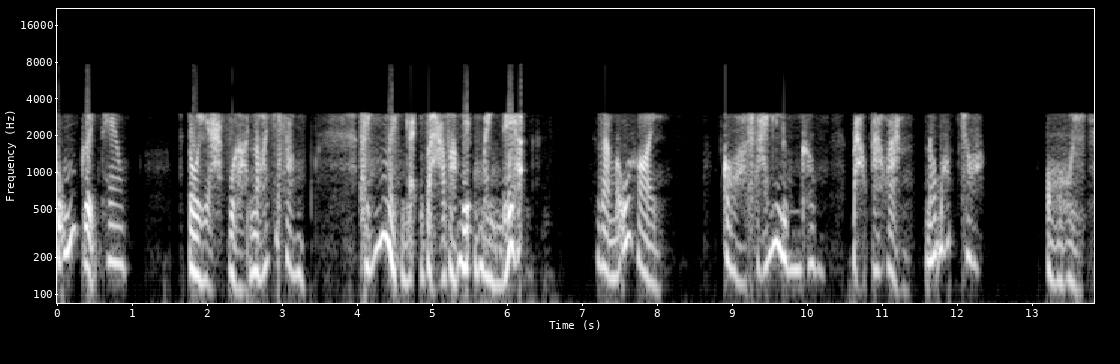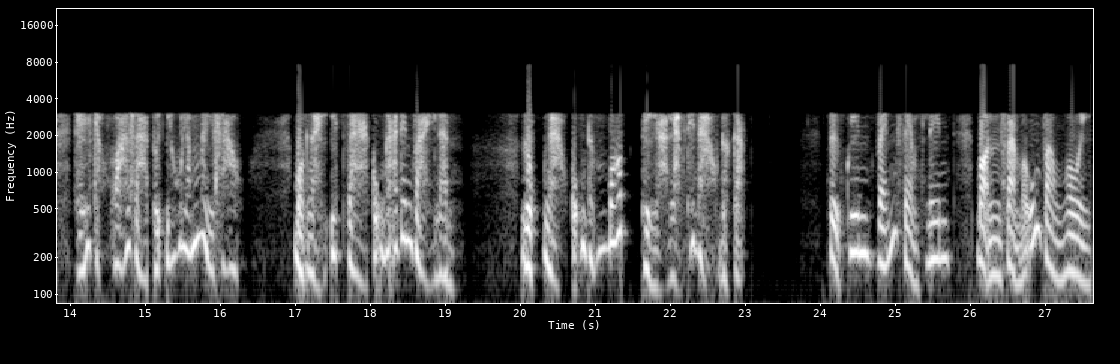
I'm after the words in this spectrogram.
cũng cười theo. Tôi à vừa nói xong, chính mình lại vả vào miệng mình đấy ạ. Giả mẫu hỏi, có sái lưng không? Bảo A Hoàn nó bóp cho. Ôi, thế chẳng hóa ra tôi yếu lắm hay sao? Một ngày ít già cũng ngã đến vài lần. Lục nào cũng đấm bóp thì à, làm thế nào được ạ? Tử quyên vén rèm lên, bọn giả mẫu vào ngồi,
